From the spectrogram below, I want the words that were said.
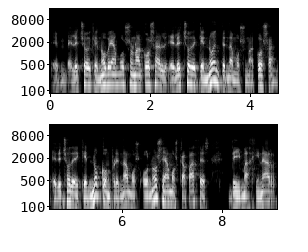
em, el hecho de que no veamos una cosa, el, hecho de que no entendamos una cosa, el hecho de que no comprendamos o no seamos capaces de imaginar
